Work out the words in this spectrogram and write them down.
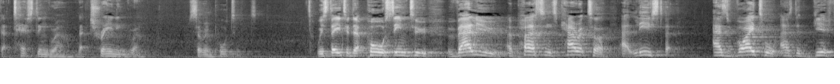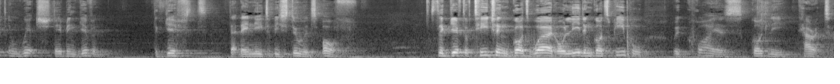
That testing ground, that training ground, so important. We stated that Paul seemed to value a person's character at least as vital as the gift in which they've been given, the gift that they need to be stewards of. It's the gift of teaching God's word or leading God's people requires godly character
